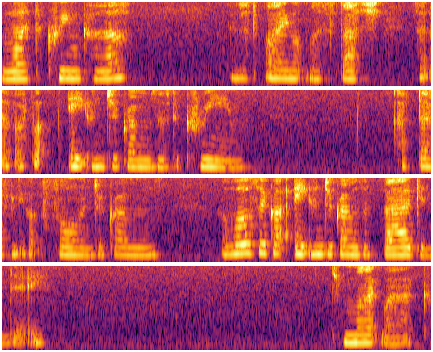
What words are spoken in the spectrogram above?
lighter cream colour. I'm just eyeing up my stash. I don't know if I've got 800 grams of the cream. I've definitely got 400 grams. I've also got 800 grams of burgundy which might work.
